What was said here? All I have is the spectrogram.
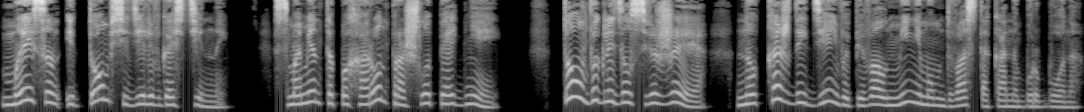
Мейсон и Том сидели в гостиной. С момента похорон прошло пять дней. Том выглядел свежее, но каждый день выпивал минимум два стакана бурбона.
